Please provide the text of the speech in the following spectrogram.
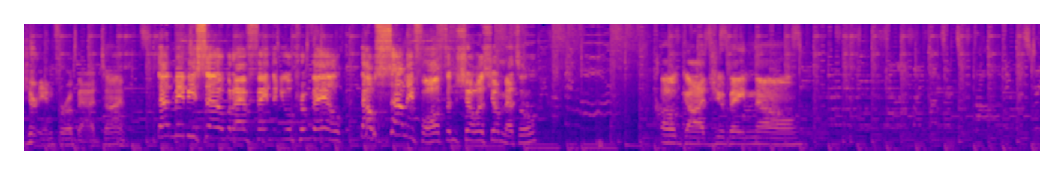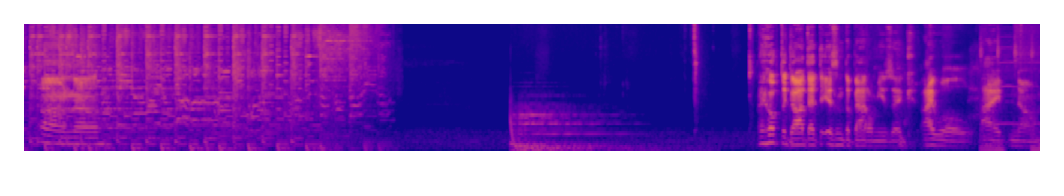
You're in for a bad time. That may be so, but I have faith that you will prevail. Now sally forth and show us your mettle. Oh god, Jubei, no. Oh no. I hope to God that isn't the battle music. I will. I. No.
